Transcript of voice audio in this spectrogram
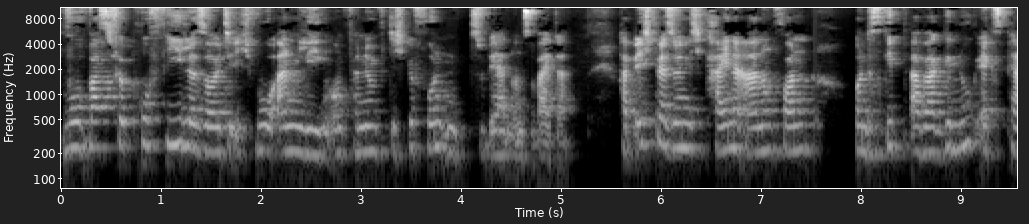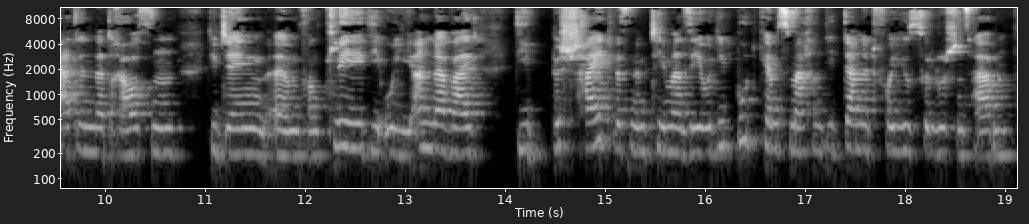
Wo, was für Profile sollte ich wo anlegen, um vernünftig gefunden zu werden und so weiter? Habe ich persönlich keine Ahnung von. Und es gibt aber genug Expertinnen da draußen, die Jane ähm, von Klee, die Uli Anderwald, die Bescheid wissen im Thema SEO, die Bootcamps machen, die Done It For You Solutions haben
